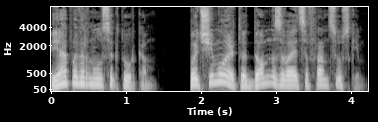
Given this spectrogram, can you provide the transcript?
Я повернулся к туркам. Почему этот дом называется французским?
